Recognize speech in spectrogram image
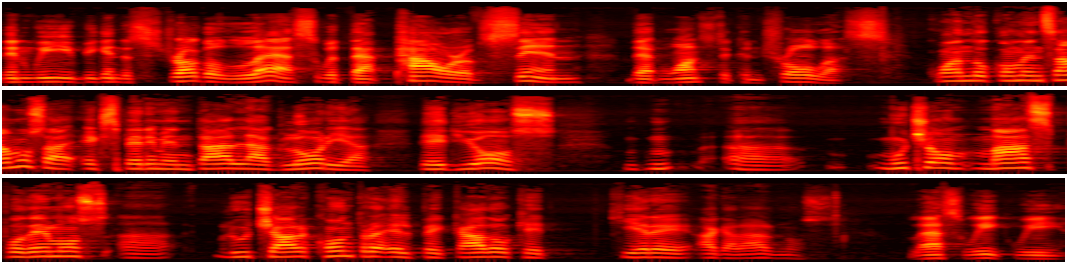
then we begin to struggle less with that power of sin that wants to control us. Cuando comenzamos a experimentar la gloria de Dios, ah, mucho más podemos ah, luchar contra el pecado que quiere agarrarnos. Last week we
